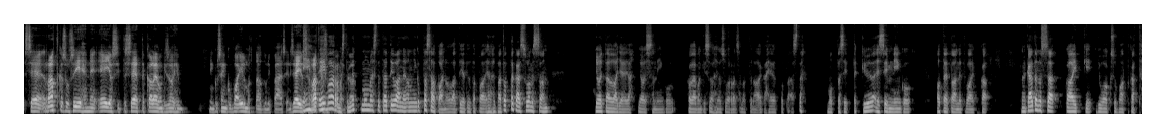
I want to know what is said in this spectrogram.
se ratkaisu siihen ei ole sitten se, että Kalevan kisoihin niin kuin sen kun vaan ilmoittautuu, niin pääsee. Niin se ei, ole ei, se ei varmasti. Nyt mun mielestä tämä tilanne on niin tasapainoilla tietyllä tapaa ihan hyvä. Totta kai Suomessa on joitain lajeja, joissa niin kuin Kalevan kisoihin on suoraan sanottuna aika helppo päästä. Mutta sitten kyllä esim. Niin kuin otetaan nyt vaikka, no käytännössä kaikki juoksumatkat,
